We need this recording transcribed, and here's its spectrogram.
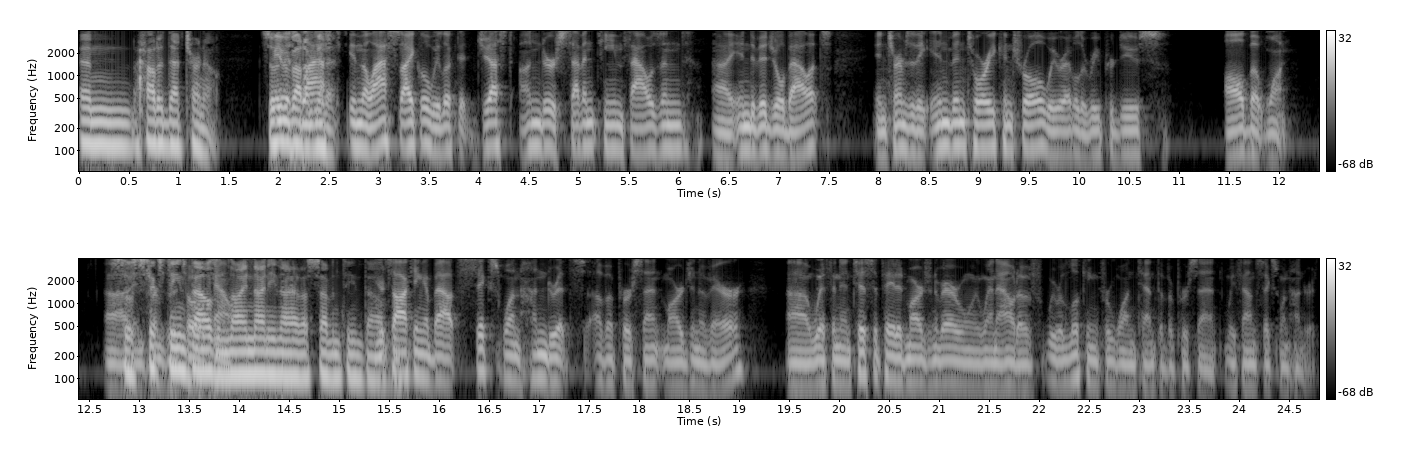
and how did that turn out? So, in, last, in the last cycle, we looked at just under seventeen thousand uh, individual ballots. In terms of the inventory control, we were able to reproduce all but one. Uh, so sixteen thousand nine ninety nine out of seventeen thousand. You're talking about six one hundredths of a percent margin of error, uh, with an anticipated margin of error when we went out of. We were looking for one tenth of a percent. We found six one hundredth.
